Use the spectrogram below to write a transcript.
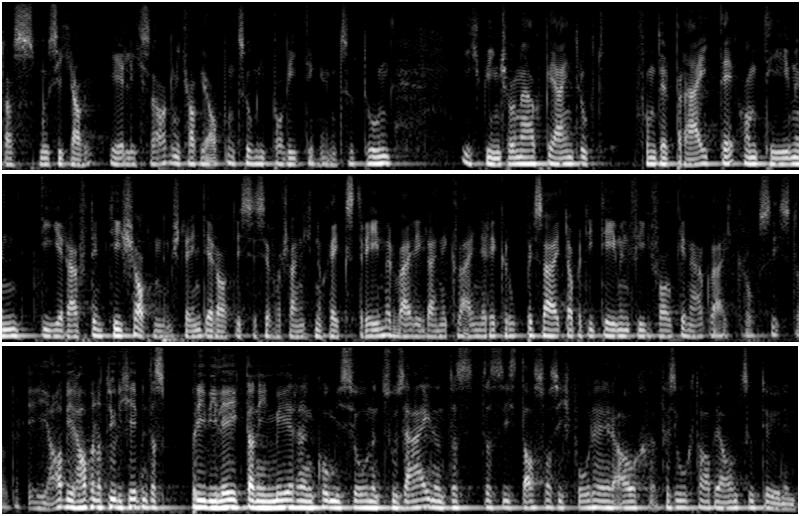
das muss ich auch ehrlich sagen, ich habe ja ab und zu mit Politikern zu tun. Ich bin schon auch beeindruckt von der Breite an Themen, die ihr auf dem Tisch habt. Und im Ständerat ist es ja wahrscheinlich noch extremer, weil ihr eine kleinere Gruppe seid, aber die Themenvielfalt genau gleich groß ist, oder? Ja, wir haben natürlich eben das Privileg, dann in mehreren Kommissionen zu sein und das, das ist das, was ich vorher auch versucht habe anzutönen.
